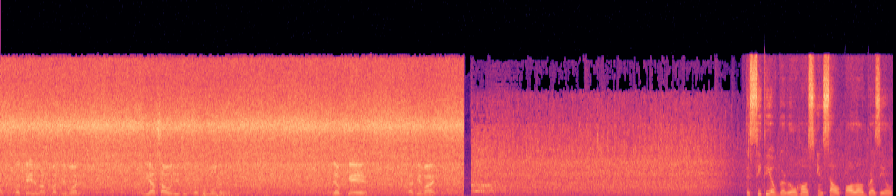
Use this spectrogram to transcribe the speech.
para que proteja o nosso patrimônio e a saúde de todo mundo, né? Entendeu? Porque tá demais. The city of Guarulhos in Sao Paulo, Brazil,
